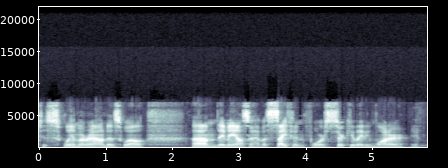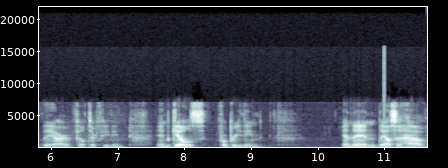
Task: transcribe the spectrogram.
to swim around as well. Um, they may also have a siphon for circulating water if they are filter feeding, and gills for breathing. And then they also have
